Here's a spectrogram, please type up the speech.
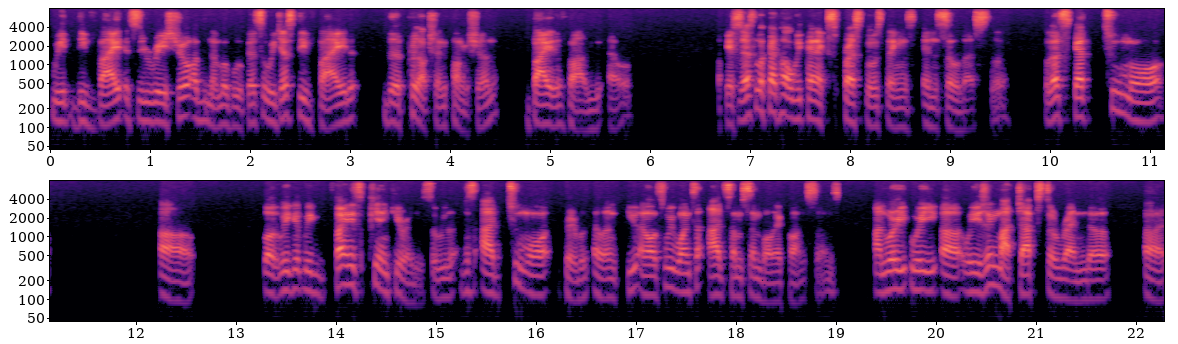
we divide it's the ratio of the number of workers. So we just divide the production function by the value L. Okay, so let's look at how we can express those things in Sylvester. So let's get two more uh, well, we we find it's P and Q ready. So we just add two more variables L and Q, and also we want to add some symbolic constants. And we we uh, we're using MathJax to render uh,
